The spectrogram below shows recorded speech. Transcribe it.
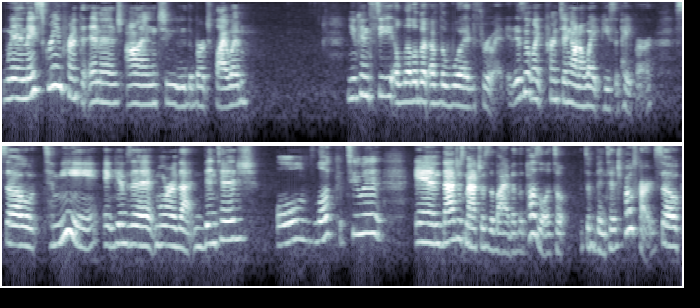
when they screen print the image onto the birch plywood, you can see a little bit of the wood through it. It isn't like printing on a white piece of paper. So to me, it gives it more of that vintage old look to it. And that just matches the vibe of the puzzle. It's a, it's a vintage postcard. So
